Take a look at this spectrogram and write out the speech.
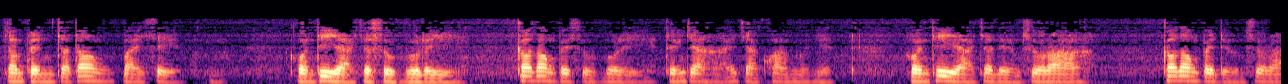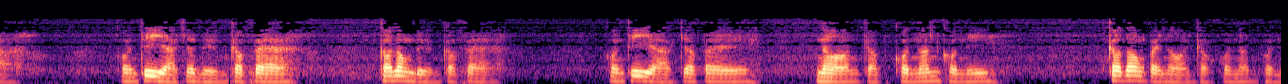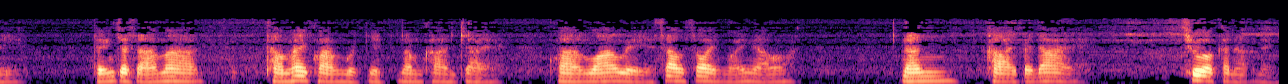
จำเป็นจะต้องไปเสพคนที่อยากจะสูบบุหรี่ ก็ต้องไปสูบบุหรี่ถึงจะหายจากความหงุดหงิด คนที่อยากจะดื่มสุรา ก็ต้องไปดื่มสุรา คนที่อยากจะดื่มกาแฟ ก็ต้องดื่มกาแฟ คนที่อยากจะไปนอนกับคนนั้นคนนี้ ก็ต้องไปนอนกับคนนั้นคนนี้ ถึงจะสามารถทำให้ความหงุดหงิดลำคาญใจ ความว้าเหวเศร้าส้อยหงอยเหงา นั้นคลายไปได้ชั่วขณะหนึ่ง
